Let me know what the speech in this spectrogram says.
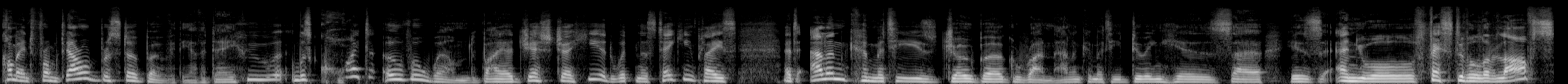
comment from Darrel Bristow-Bovey the other day who was quite overwhelmed by a gesture he had witnessed taking place at Alan Committie's Joburg Run. Alan Committie doing his uh, his annual festival of laughs.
